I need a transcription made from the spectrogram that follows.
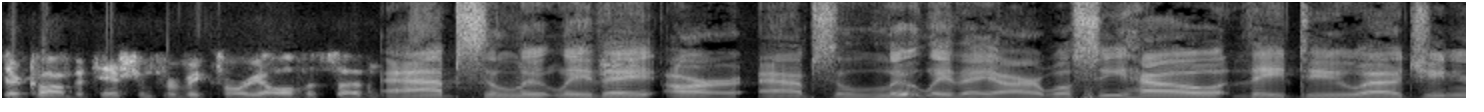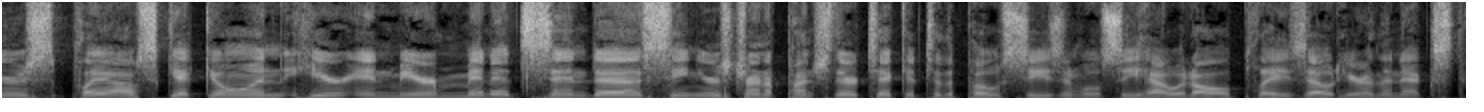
their competition for Victoria all of a sudden. Absolutely, they are. Absolutely, they are. We'll see how they do. Uh, juniors playoffs get going here in mere minutes, and uh, seniors trying to punch their ticket to the postseason. We'll see how it all plays out here in the next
